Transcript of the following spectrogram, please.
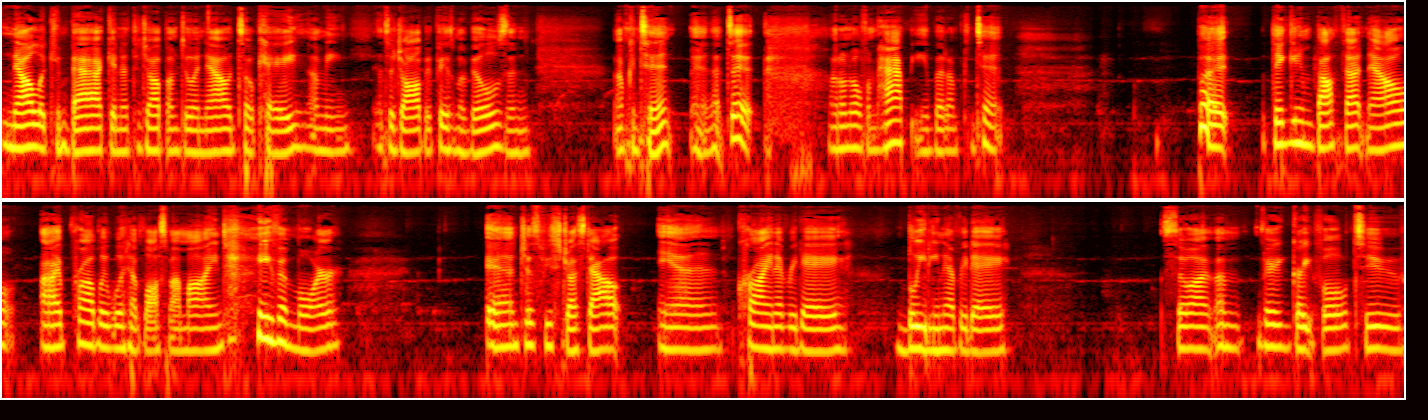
now looking back and at the job I'm doing now, it's okay. I mean, it's a job, it pays my bills, and I'm content, and that's it. I don't know if I'm happy, but I'm content. But thinking about that now, I probably would have lost my mind even more and just be stressed out and crying every day, bleeding every day. So I'm, I'm very grateful to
